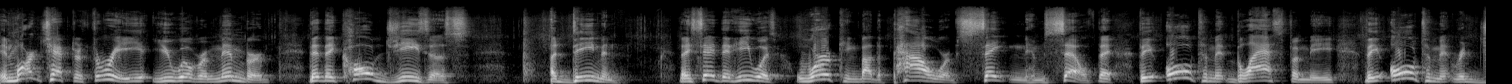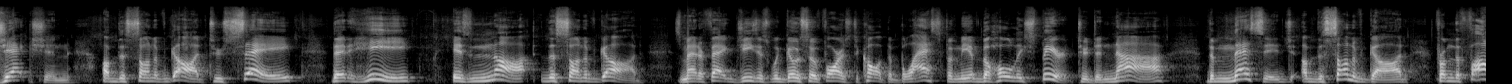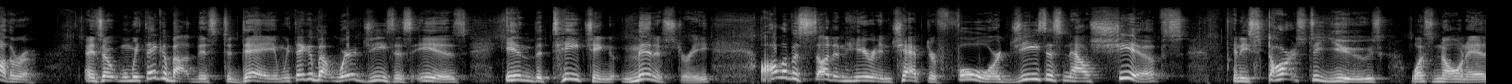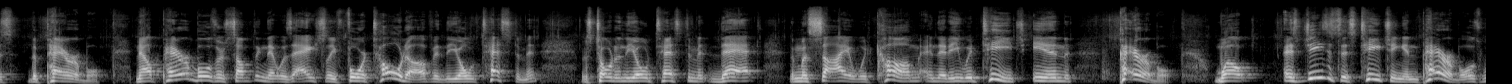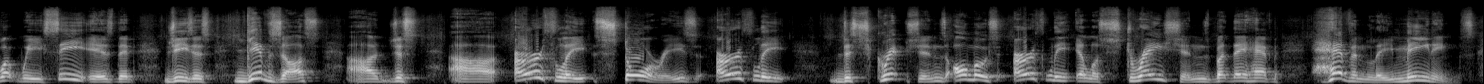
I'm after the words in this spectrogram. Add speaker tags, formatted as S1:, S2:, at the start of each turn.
S1: In Mark chapter 3, you will remember that they called Jesus a demon. They said that he was working by the power of Satan himself. The, the ultimate blasphemy, the ultimate rejection of the Son of God to say that he is not the Son of God. As a matter of fact, Jesus would go so far as to call it the blasphemy of the Holy Spirit, to deny the message of the Son of God from the Father. And so when we think about this today and we think about where Jesus is in the teaching ministry, all of a sudden here in chapter 4, Jesus now shifts and he starts to use what's known as the parable. Now, parables are something that was actually foretold of in the Old Testament. It was told in the Old Testament that the Messiah would come and that he would teach in parable. Well, as Jesus is teaching in parables, what we see is that Jesus gives us uh, just uh, earthly stories, earthly descriptions, almost earthly illustrations, but they have heavenly meanings.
